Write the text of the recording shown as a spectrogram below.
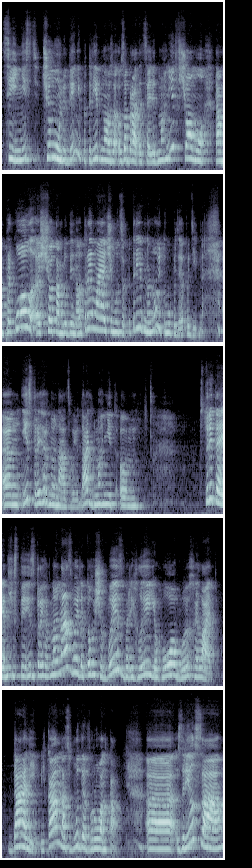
цінність, чому людині потрібно забрати цей лідмагніт, в чому там прикол, що там людина отримає, чому це потрібно, ну і тому подібне. Ем, і з тригерною назвою. Да? Лідмагніт. Сторітелінг із, тригерною назвою для того, щоб ви зберігли його в хайлайт. Далі, яка в нас буде воронка? Е, з рілса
